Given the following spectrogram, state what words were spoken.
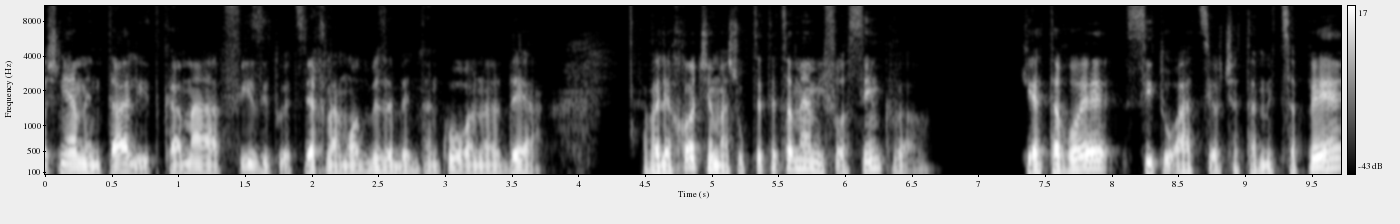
שנייה מנטלית, כמה פיזית הוא יצליח לעמוד בזה בנטנקור אני לא יודע, אבל יכול להיות שמשהו קצת יצא מהמפרשים כבר, כי אתה רואה סיטואציות שאתה מצפה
